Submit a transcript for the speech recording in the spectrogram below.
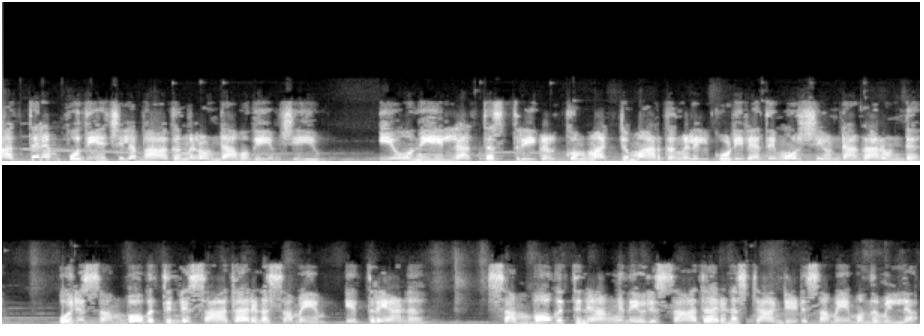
അത്തരം പുതിയ ചില ഭാഗങ്ങൾ ഉണ്ടാവുകയും ചെയ്യും. യോനിയില്ലാത്ത സ്ത്രീകൾക്കും മറ്റു മാർഗങ്ങളിൽ കൂടി രതിമൂർച്ചയുണ്ടാകാറുണ്ട്. ഒരു സംഭോഗത്തിന്റെ സാധാരണ സമയം എത്രയാണ്? സംഭോഗത്തിന് അങ്ങനെ ഒരു സാധാരണ സ്റ്റാൻഡേർഡ് സമയമൊന്നുമില്ല.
